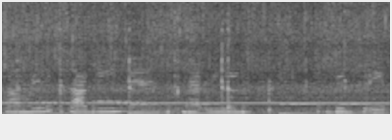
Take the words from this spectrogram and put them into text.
Become really soggy and it's not really good to eat.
